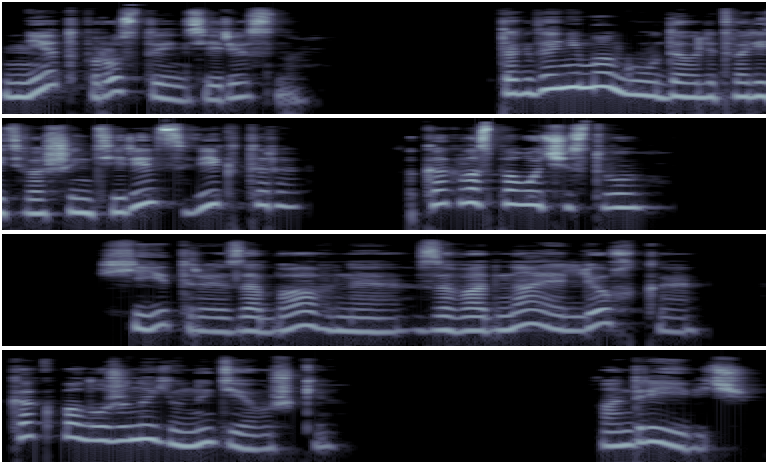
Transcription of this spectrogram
«Нет, просто интересно». «Тогда не могу удовлетворить ваш интерес, Виктора. Как вас по отчеству?» Хитрая, забавная, заводная, легкая, как положено юной девушке. «Андреевич,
